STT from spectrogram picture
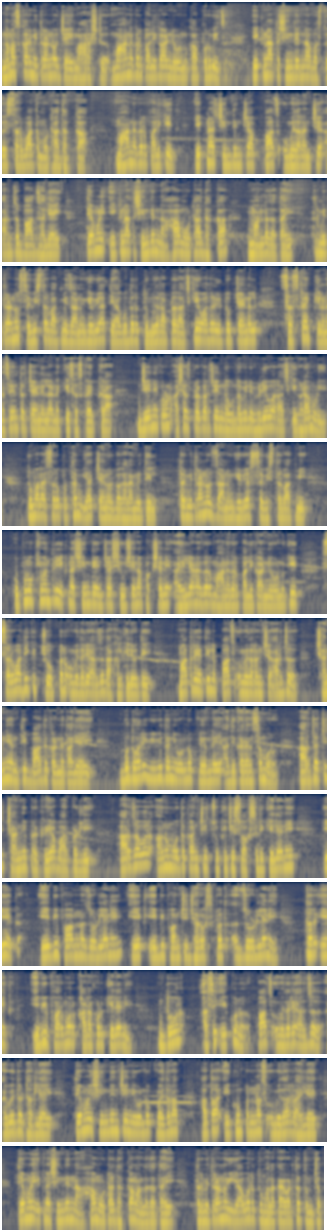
नमस्कार मित्रांनो जय महाराष्ट्र. महानगरपालिका निवडणुकापूर्वीच एकनाथ शिंदेंना बसतोय सर्वात मोठा धक्का. महानगरपालिकेत एकनाथ शिंदेंच्या पाच उमेदवारांचे अर्ज बाद झाले आहे. त्यामुळे एकनाथ शिंदेंना हा मोठा धक्का मानला जात आहे. तर मित्रांनो सविस्तर बातमी जाणून घेऊया. त्या अगोदर तुम्ही जर आपलं राजकीय वादळ यूट्यूब चॅनल सबस्क्राईब केलं नसेल तर चॅनलला नक्की सबस्क्राईब करा. जेणेकरून अशाच प्रकारचे नवनवीन व्हिडिओ व राजकीय घडामोडी तुम्हाला सर्वप्रथम याच चॅनलवर बघायला मिळतील. तर मित्रांनो जाणून घेऊया सविस्तर बातमी. उपमुख्यमंत्री एकनाथ शिंदे यांच्या शिवसेना पक्षाने अहिल्यानगर महानगरपालिका निवडणुकीत सर्वाधिक चोपन्न उमेदवारी अर्ज दाखल केले होते. मात्र यातील पाच उमेदवारांचे अर्ज छाननी बाद करण्यात आले आहे. बुधवारी विविध निवडणूक निर्णय अधिकाऱ्यांसमोर अर्जाची छाननी प्रक्रिया पार पडली. अर्जावर अनुमोदकांची चुकीची स्वाक्षरी केल्याने एक ए बी फॉर्म न जोडल्याने एक ए बी फॉर्मची झेरॉक्स प्रत जोडल्याने तर एक ए बी फॉर्मवर खाडाखोड केल्याने दोन असे एकूण पाच उमेदवारी अर्ज अवैध ठरले आहे त्यामुळे शिंदेंचे निवडणूक मैदानात आता एकोणपन्नास उमेदवार राहिले आहेत. त्यामुळे एकनाथ शिंदेंना हा मोठा धक्का मानला जात आहे. तर मित्रांनो यावर तुम्हाला काय वाटतं? तुमच्या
